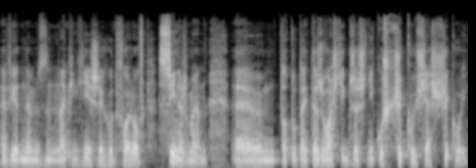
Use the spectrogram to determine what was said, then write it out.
w jednym z najpiękniejszych utworów Sinnerman, to tutaj też właśnie grzeszniku szykuj się, szykuj.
